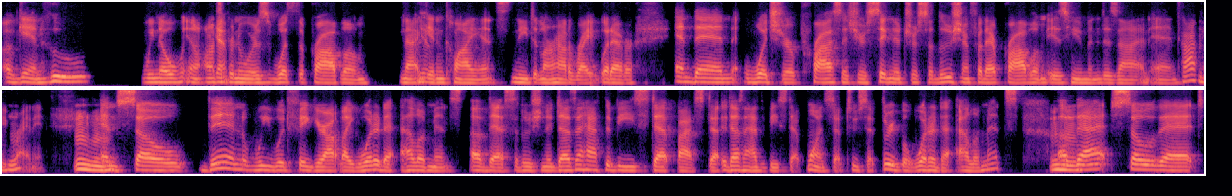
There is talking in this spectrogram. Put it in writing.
again who we know, you know entrepreneurs, what's the problem? Not getting clients, need to learn how to write, whatever. And then what's your process, your signature solution for that problem is human design and mm-hmm. copywriting. Mm-hmm. And so then we would figure out like what are the elements of that solution? It doesn't have to be step by step, it doesn't have to be step one, step two, step three, but what are the elements mm-hmm. of that so that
